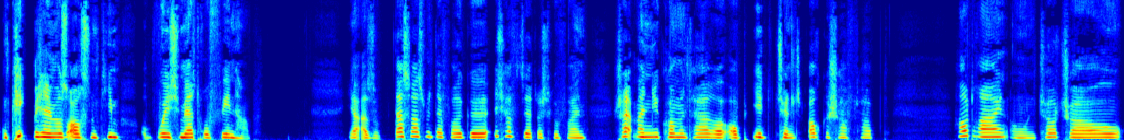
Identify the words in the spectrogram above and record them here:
und kickt mich dann was aus dem Team, obwohl ich mehr Trophäen habe. Ja, also das war's mit der Folge. Ich hoffe, sie hat euch gefallen. Schreibt mal in die Kommentare, ob ihr die Challenge auch geschafft habt. Haut rein und ciao, ciao.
